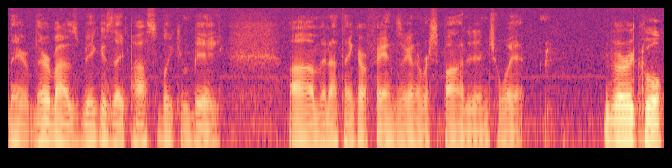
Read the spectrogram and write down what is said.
they're they're about as big as they possibly can be, um, and I think our fans are going to respond and enjoy it. Very cool,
